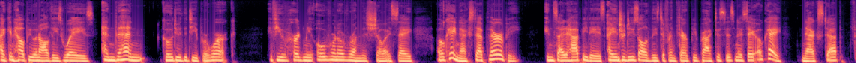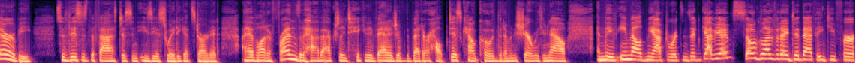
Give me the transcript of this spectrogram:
I can help you in all these ways." And then go do the deeper work. If you've heard me over and over on this show, I say, "Okay, next step therapy." Inside Happy Days, I introduce all of these different therapy practices and I say, "Okay, Next step, therapy. So, this is the fastest and easiest way to get started. I have a lot of friends that have actually taken advantage of the BetterHelp discount code that I'm going to share with you now. And they've emailed me afterwards and said, Gabby, I'm so glad that I did that. Thank you for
